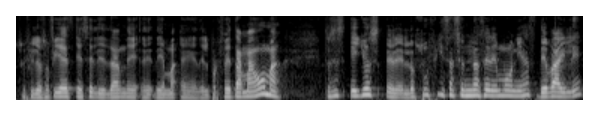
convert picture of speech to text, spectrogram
su filosofía es, es el Islam de- de- de Ma- eh, del profeta Mahoma. Entonces ellos, eh, los sufis hacen unas ceremonias de baile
